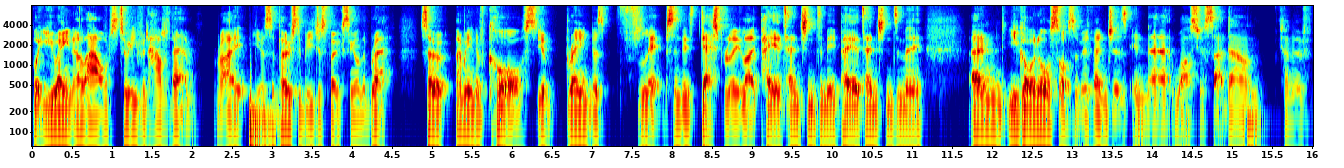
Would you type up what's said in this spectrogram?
but you ain't allowed to even have them, right? You're supposed to be just focusing on the breath. So, I mean, of course, your brain does flips and is desperately like, pay attention to me, pay attention to me. And you go on all sorts of adventures in there whilst you're sat down, kind of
